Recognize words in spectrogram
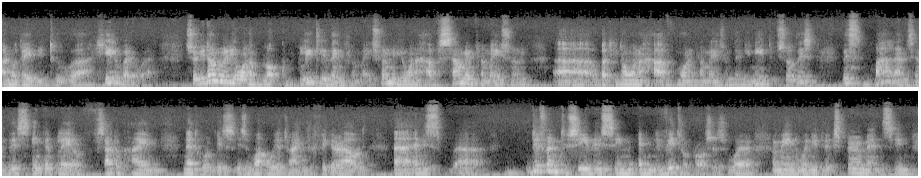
are not able to heal very well. So you don't really want to block completely the inflammation. You want to have some inflammation, uh, but you don't want to have more inflammation than you need to. So this this balance and this interplay of cytokine network is, is what we are trying to figure out, uh, and it's uh, different to see this in an in vitro process where, I mean, when you do experiments in,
